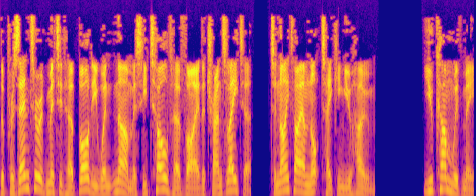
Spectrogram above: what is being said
The presenter admitted her body went numb as he told her via the translator, Tonight I am not taking you home. You come with me.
